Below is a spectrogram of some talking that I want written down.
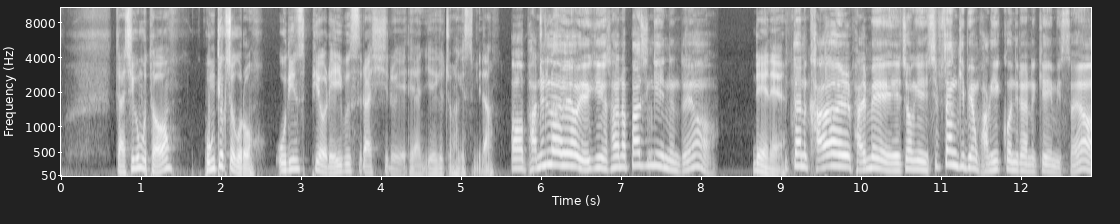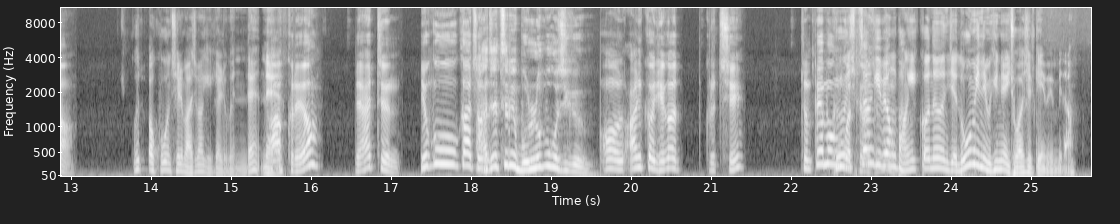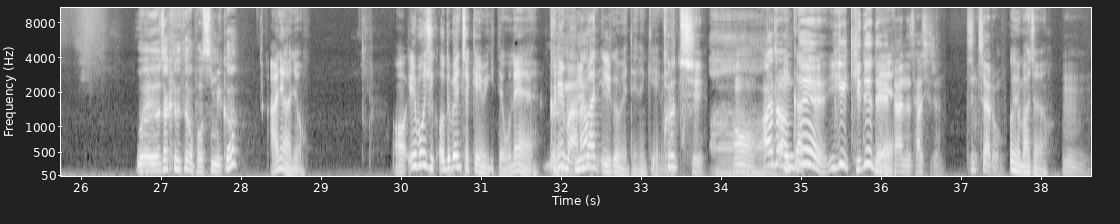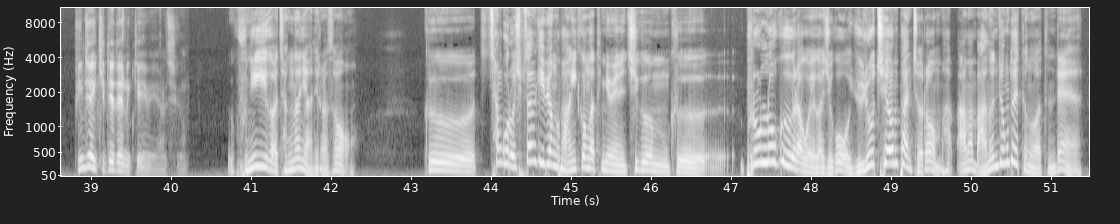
자 지금부터 본격적으로 오딘 스피어 레이브스라시르에 대한 얘기를 좀 하겠습니다 어 바닐라 웨어 얘기에서 하나 빠진 게 있는데요. 네네 일단 가을 발매 예정인 13기병 방위권이라는 게임이 있어요. 그- 어 그건 제일 마지막에 얘기하려고 했는데 네 아 그래요? 네 하여튼 요거가 좀 아제트를 뭘로 보고 지금. 어, 아니, 그니까 얘가, 그렇지. 좀 빼먹은 그 것 같아요. 13기병 방위권은 이제 노우미 님이 굉장히 좋아하실 게임입니다. 왜 여자 캐릭터가 벗습니까? 아니요, 아니요. 어, 일본식 어드벤처 게임이기 때문에 그림 하나? 글만 읽으면 되는 게임이에요. 그렇지. 아. 어, 아, 나 그러니까- 근데 이게 기대돼, 네. 나는 사실은. 진짜로. 네, 맞아요. 음, 굉장히 기대되는 게임이에요, 지금. 분위기가 장난이 아니라서 그 참고로 13기병 방위권 같은 경우에는 지금 그 프롤로그라고 해가지고 유료 체험판처럼 하- 아마 만 원 정도 했던 것 같은데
